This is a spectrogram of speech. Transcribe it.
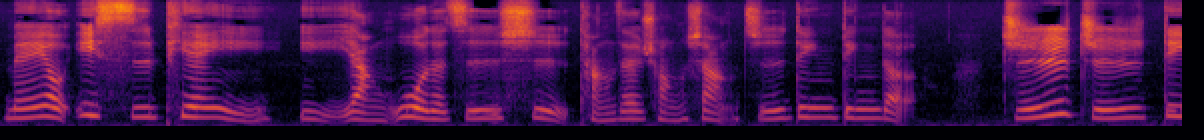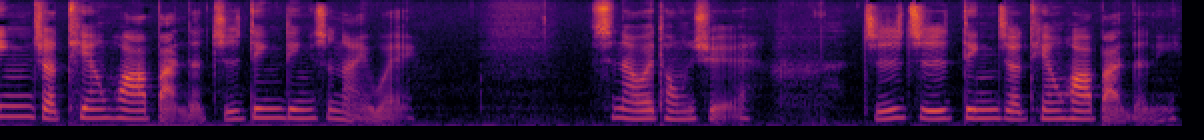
没有一丝偏移，以仰卧的姿势躺在床上，直盯盯的。直直盯着天花板的直盯盯是哪一位？是哪位同学？直直盯着天花板的你，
